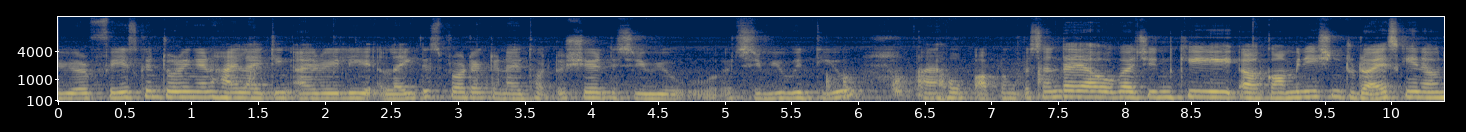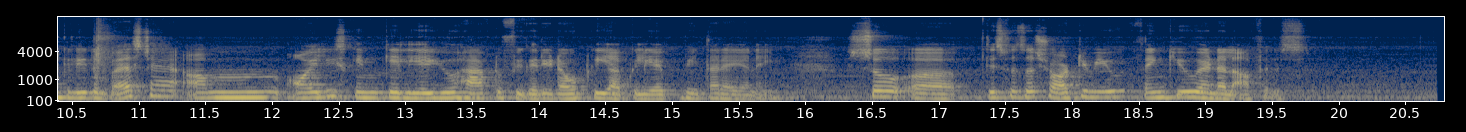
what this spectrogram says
your face contouring and highlighting I really like this product and I thought to share this review review with you I hope आप लोगों को पसंद आया होगा। जिनकी कॉम्बिनेशन टू ड्राई स्किन है उनके लिए तो बेस्ट है। ऑयली um, स्किन के लिए you have to figure it out कि आपके लिए बेहतर है या नहीं। So this was a short review thank you and अल हाफिज़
